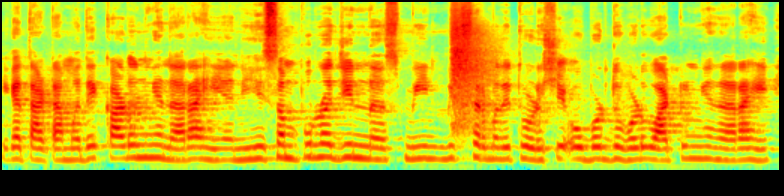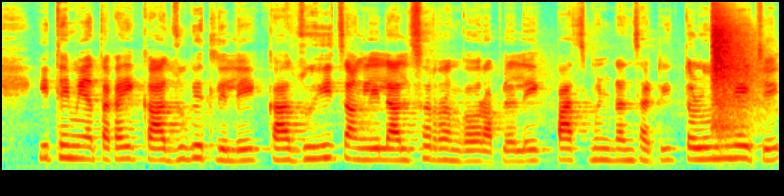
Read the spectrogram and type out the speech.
एका ताटामध्ये काढून घेणार आहे आणि हे संपूर्ण जिन्नस मी मिक्सरमध्ये थोडेसे ओबडधोबड वाटून घेणार आहे. इथे मी आता काही काजू घेतलेले. काजूही चांगले लालसर रंगावर आपल्याला एक पाच मिनिटांसाठी तळून घ्यायचे.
